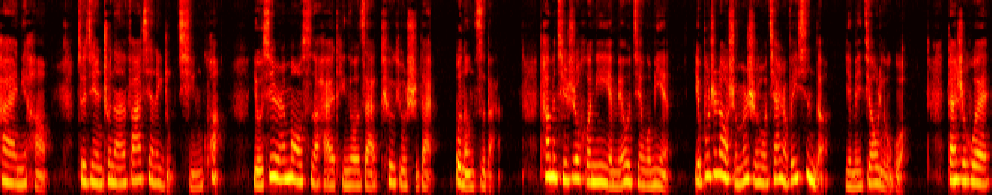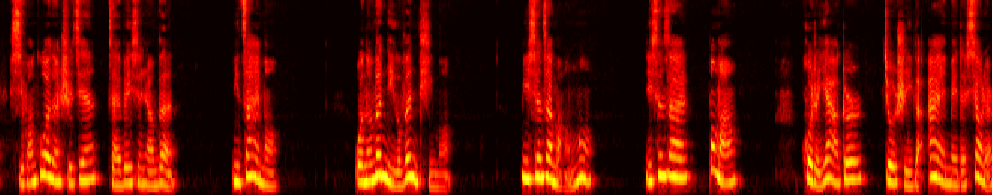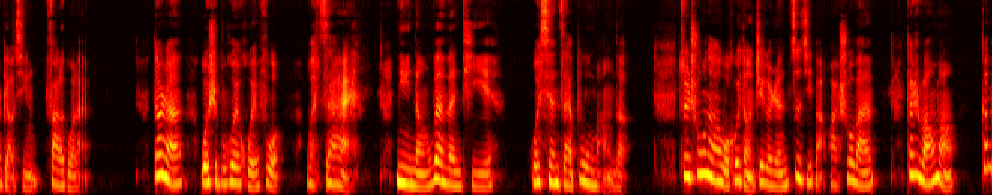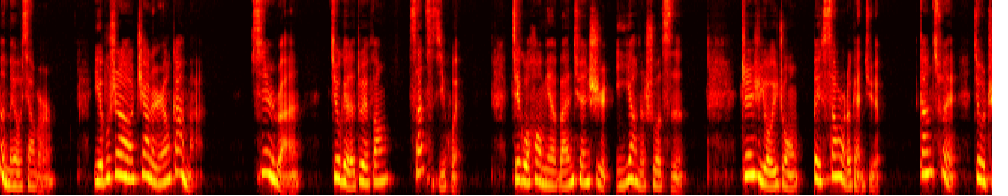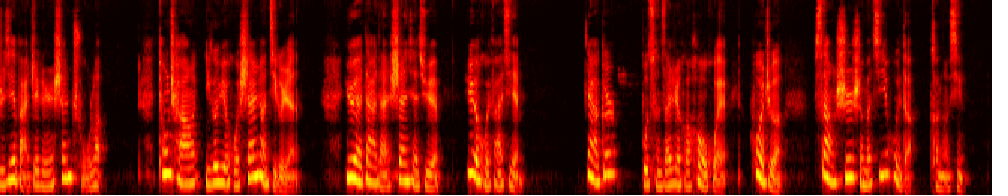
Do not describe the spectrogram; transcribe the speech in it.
嗨，你好。最近春楠发现了一种情况，有些人貌似还停留在 QQ 时代，不能自拔。他们其实和你也没有见过面，也不知道什么时候加上微信的，也没交流过，但是会喜欢过段时间在微信上问：“你在吗？我能问你个问题吗？你现在忙吗？你现在不忙？”或者压根儿就是一个暧昧的笑脸表情发了过来。当然，我是不会回复我在。你能问问题？我现在不忙的。最初呢，我会等这个人自己把话说完，但是往往根本没有下文，也不知道这样的人要干嘛。心软就给了对方三次机会，结果后面完全是一样的说辞，真是有一种被骚扰的感觉，干脆就直接把这个人删除了。通常一个月会删上几个人。越大胆删下去，越会发现，压根儿不存在任何后悔或者丧失什么机会的可能性。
